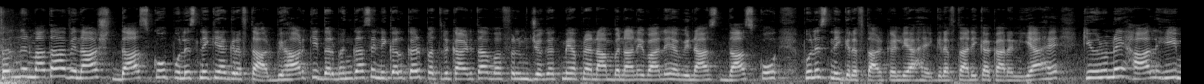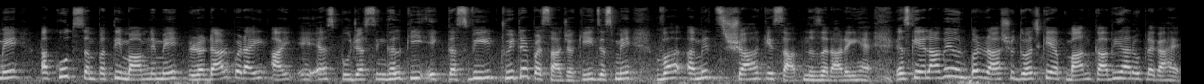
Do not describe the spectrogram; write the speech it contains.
फ़िल्म निर्माता अविनाश दास को पुलिस ने किया गिरफ़्तार। बिहार के दरभंगा से निकलकर पत्रकारिता व फ़िल्म जगत में अपना नाम बनाने वाले अविनाश दास को पुलिस ने गिरफ़्तार कर लिया है। गिरफ्तारी का कारण यह है कि उन्होंने हाल ही में अकूत संपत्ति मामले में रडार पड़ाई आईएएस पूजा सिंघल की एक तस्वीर ट्विटर पर साझा की, जिसमें वह अमित शाह के साथ नज़र आ रही है। इसके अलावा उन पर राष्ट्रध्वज के अपमान का भी आरोप लगा है।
